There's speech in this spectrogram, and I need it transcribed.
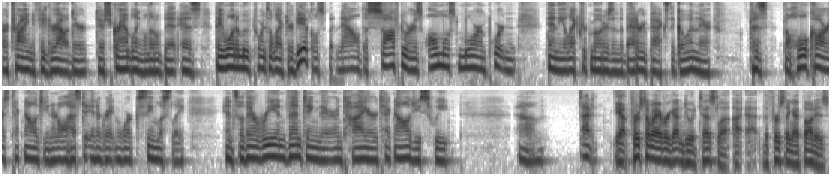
are trying to figure out. They're they're scrambling a little bit as they want to move towards electric vehicles, but now the software is almost more important than the electric motors and the battery packs that go in there, because the whole car is technology and it all has to integrate and work seamlessly. And so they're reinventing their entire technology suite. Um, I, yeah, first time I ever got into a Tesla, I, the first thing I thought is,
